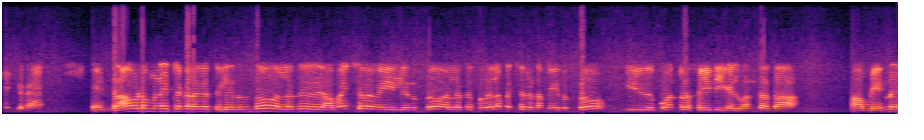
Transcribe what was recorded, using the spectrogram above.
நினைக்கிறேன். திராவிட முன்னேற்ற கழகத்தில் இருந்தோ அல்லது அமைச்சரவையில் இருந்தோ அல்லது முதலமைச்சரிடம் இருந்தோ இது போன்ற செய்திகள் வந்ததா அப்படின்னு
